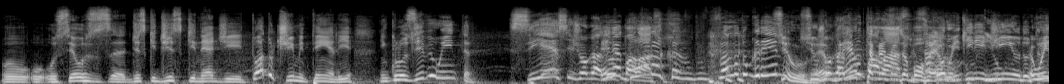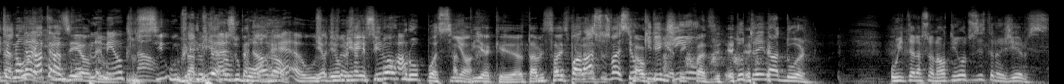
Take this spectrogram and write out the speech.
o- o- os seus eh, disque-disque, né? De todo time tem ali, inclusive o Inter. Se esse jogador Ele adora, Palácios- fala do Grêmio. Se, se o É jogador Grêmio que tá querendo trazer o Palácios Borré. for O o Inter- queridinho do o Inter não tá trazendo. Complemento. Não. Se o Grêmio traz o Não, não. Borré, os Eu, eu me refiro ao grupo, assim, ó. Sabia que eu tava só O. Palácios vai ser o Alguém que queridinho fazer. do treinador. O Internacional tem outros estrangeiros.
